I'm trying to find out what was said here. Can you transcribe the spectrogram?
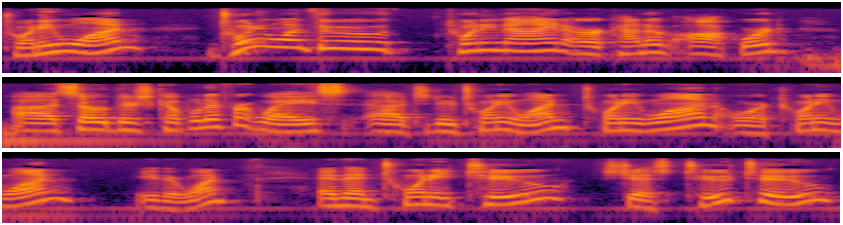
21 21 through 29 are kind of awkward uh, so there's a couple different ways uh, to do 21 21 or 21 either one. And then 22 is just 2 2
